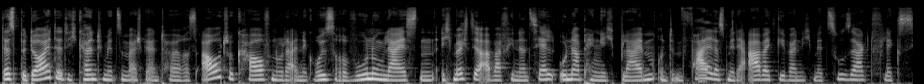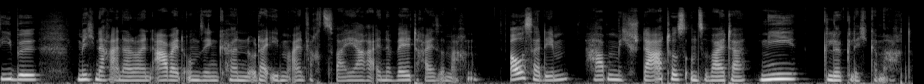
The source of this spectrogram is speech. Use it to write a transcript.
Das bedeutet, ich könnte mir zum Beispiel ein teures Auto kaufen oder eine größere Wohnung leisten. Ich möchte aber finanziell unabhängig bleiben und im Fall, dass mir der Arbeitgeber nicht mehr zusagt, flexibel mich nach einer neuen Arbeit umsehen können oder eben einfach zwei Jahre eine Weltreise machen. Außerdem haben mich Status und so weiter nie glücklich gemacht.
